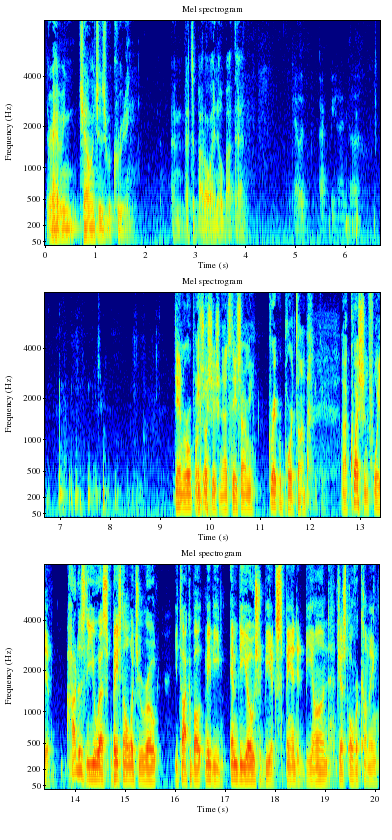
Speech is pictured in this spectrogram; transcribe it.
they're having challenges recruiting. And that's about all I know about that. Okay, like back behind the. Dan Roper, Association of the United States Army. Great report, Tom. Uh, question for you. How does the U.S., based on what you wrote, you talk about maybe MDO should be expanded beyond just overcoming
